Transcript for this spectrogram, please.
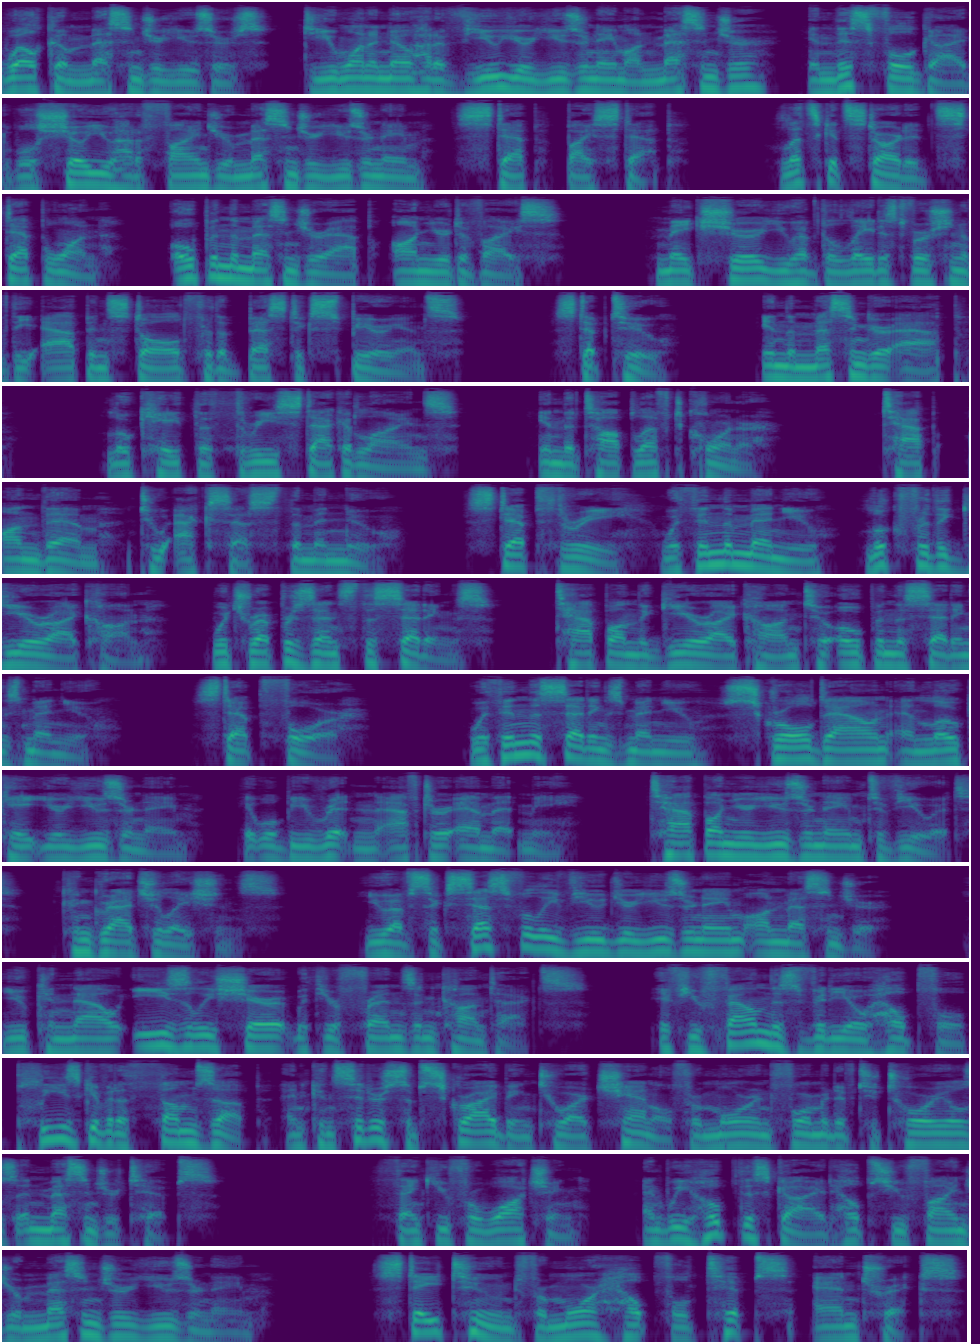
Welcome, Messenger users. Do you want to know how to view your username on Messenger? In this full guide, we'll show you how to find your Messenger username step by step. Let's get started. Step 1. Open the Messenger app on your device. Make sure you have the latest version of the app installed for the best experience. Step 2. In the Messenger app, locate the three stacked lines in the top left corner. Tap on them to access the menu. Step 3. Within the menu, look for the gear icon which represents the settings. Tap on the gear icon to open the settings menu. Step 4. Within the settings menu, scroll down and locate your username. It will be written after M at me. Tap on your username to view it. Congratulations. You have successfully viewed your username on Messenger. You can now easily share it with your friends and contacts. If you found this video helpful, please give it a thumbs up and consider subscribing to our channel for more informative tutorials and messenger tips. Thank you for watching, and we hope this guide helps you find your Messenger username. Stay tuned for more helpful tips and tricks.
